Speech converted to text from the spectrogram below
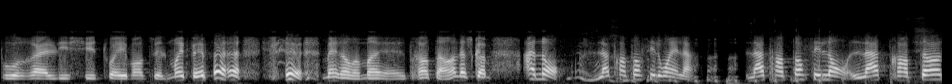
pour aller chez toi éventuellement. Il fait, mais non, maman, 30 ans. Là, je suis comme, ah non, là, 30 ans, c'est loin, là. Là, 30 ans, c'est long. Là, 30 ans,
